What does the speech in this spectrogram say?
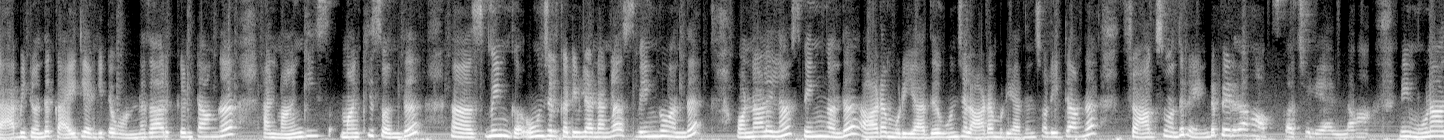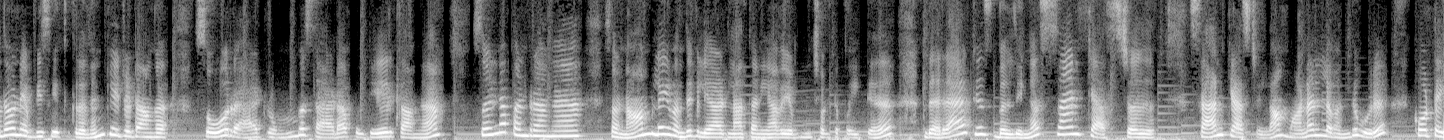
ரேபிட் வந்து கைட் என்கிட்ட ஒன்று தான் இருக்குன்ட்டாங்க. அண்ட் மங்கீஸ் மங்கீஸ் வந்து ஸ்விங் ஊஞ்சல் கட்டி விளையாண்டாங்களா? ஸ்விங்கு வந்து ஒன்னாலெல்லாம் ஸ்விங் வந்து ஆட முடியாது. ஊஞ்சல் ஆட முடியாதுன்னு சொல்லிட்டாங்க. ஃப்ராக்ஸும் வந்து ரெண்டு பேர் தான் ஹாப் ஸ்காட்ச் விளையாடலாம். நீ மூணாவது ஒன்று எப்படி சேர்த்துக்கிறதுன்னு கேட்டுட்டாங்க. ஸோ ரேட் ரொம்ப சேடாக போயிட்டே இருக்காங்க. ஸோ என்ன பண்ணுறாங்க ஸோ நாமளே வந்து விளையாடலாம் தனியாகவே அப்படின்னு சொல்லிட்டு போயிட்டு the rat is building a sand castle sand கேஸ்டல்லாம் மணலில் வந்து ஒரு கோட்டை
